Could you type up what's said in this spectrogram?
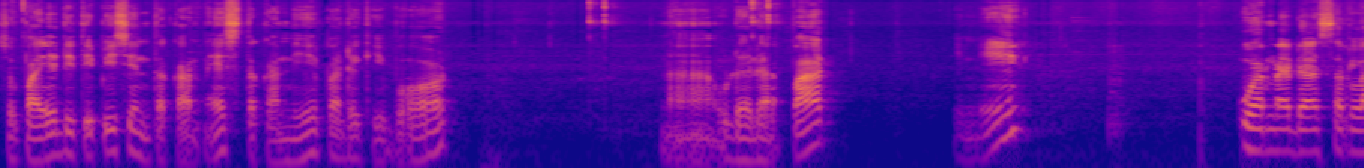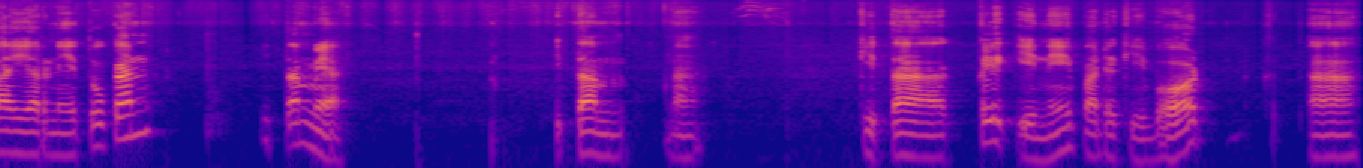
Supaya ditipisin, tekan S, tekan Y pada keyboard. Nah, udah dapat. Ini warna dasar layarnya itu kan hitam ya. Hitam. Nah, kita klik ini pada keyboard, uh,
